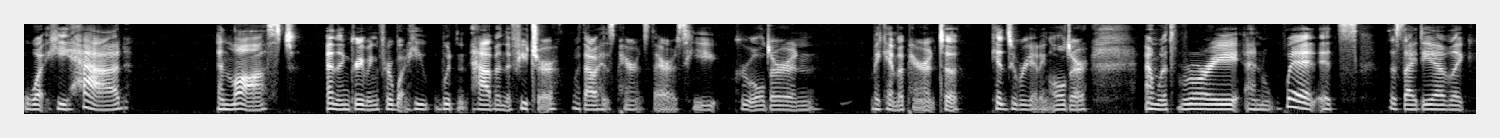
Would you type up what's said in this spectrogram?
what he had and lost and then grieving for what he wouldn't have in the future without his parents there as he grew older and became a parent to kids who were getting older. And with Rory and Whit, it's this idea of like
